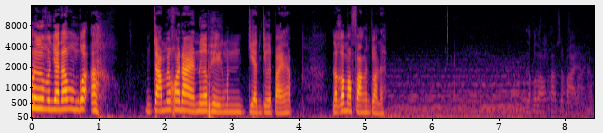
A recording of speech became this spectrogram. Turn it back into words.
ลืมเหมือนกันนะผมก็อะจำไม่ค่อยได้เนื้อเพลงมันเกียนเกินไปครับ แล้วก็มาฟังกันก่อนเลย แล้วก็ร้องตามสบายนะครับ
